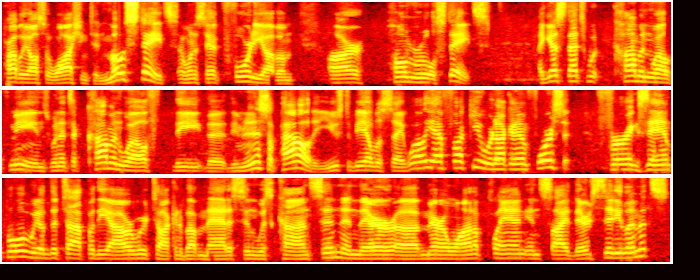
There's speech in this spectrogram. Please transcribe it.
probably also Washington. Most states, I want to say 40 of them, are Home Rule states. I guess that's what Commonwealth means. When it's a Commonwealth, the, the, the municipality used to be able to say, well, yeah, fuck you, we're not going to enforce it. For example, we at the top of the hour, we are talking about Madison, Wisconsin, and their uh, marijuana plan inside their city limits.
